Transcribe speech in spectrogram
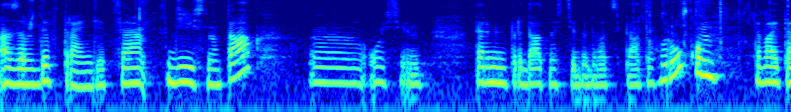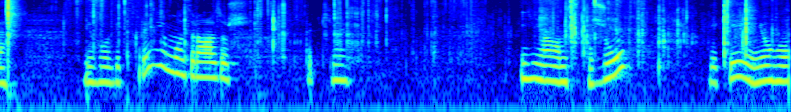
а завжди в тренді. Це дійсно так. Е, ось він, термін придатності до 25-го року. Давайте його відкриємо зразу ж таки. І я вам скажу, який у нього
